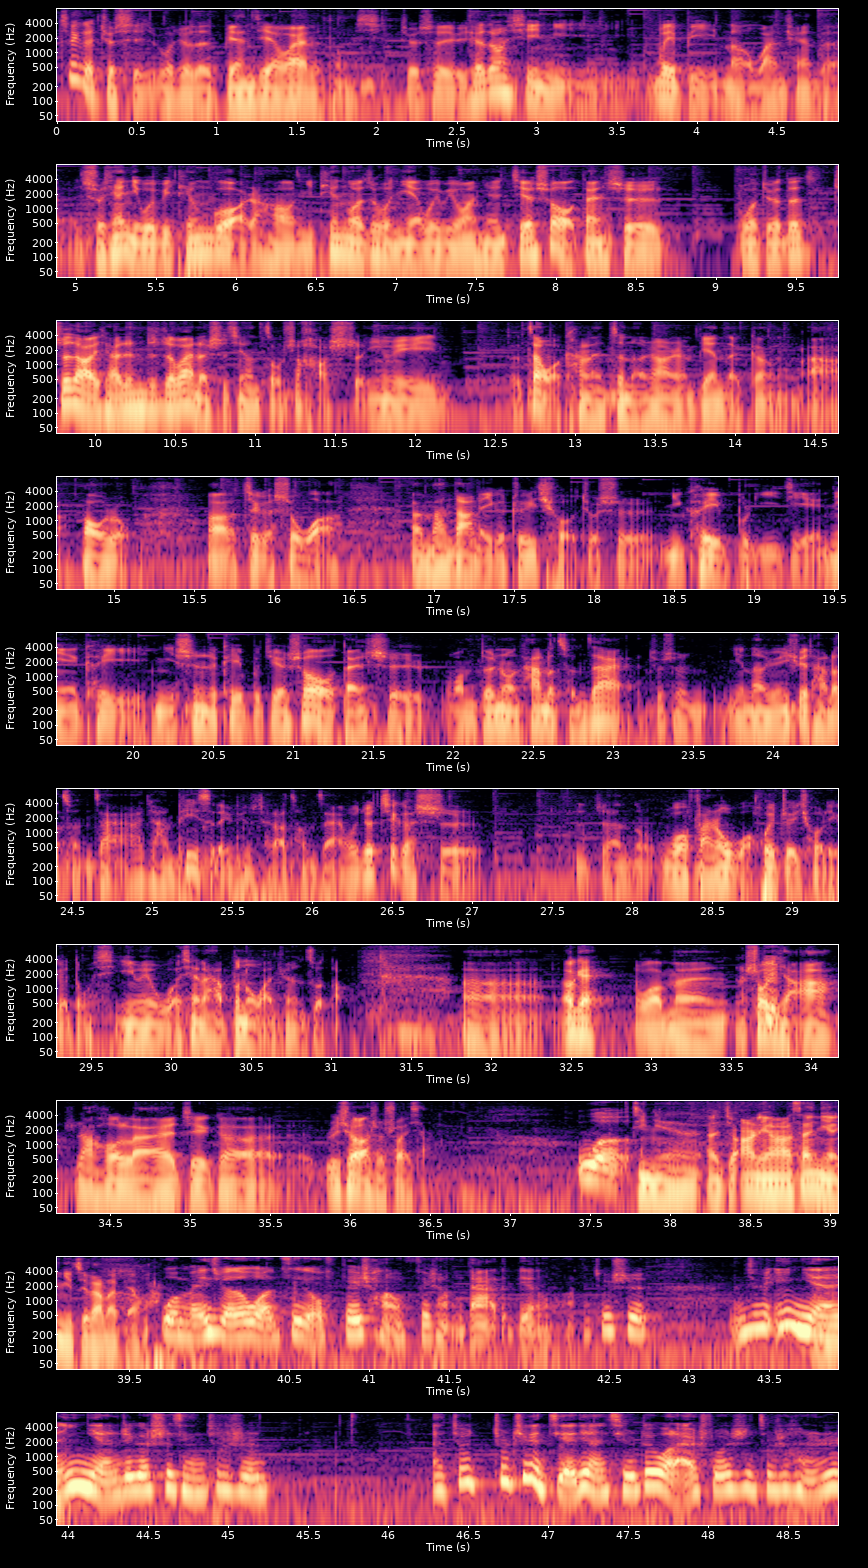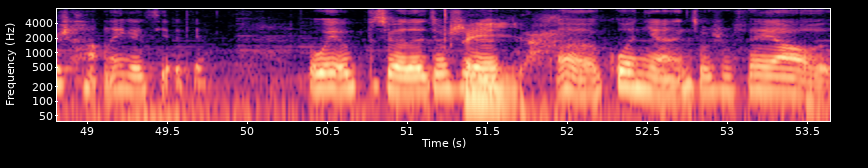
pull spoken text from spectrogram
这个就是我觉得边界外的东西，就是有些东西你未必能完全的。首先你未必听过，然后你听过之后你也未必完全接受。但是我觉得知道一下认知之外的事情总是好事，因为在我看来这能让人变得更啊包容啊，这个是我啊蛮大的一个追求。就是你可以不理解，你也可以，你甚至可以不接受，但是我们尊重它的存在，就是你能允许它的存在，而且很 peace 的允许它的存在。我觉得这个是。这样的，我反正我会追求的一个东西，因为我现在还不能完全做到。啊，OK，我们说一下啊，然后来这个瑞秋老师说一下，我今年呃，就二零二三年你最大的变化，我没觉得我自己有非常非常大的变化，就是就是一年一年这个事情，就是哎，就就这个节点，其实对我来说是就是很日常的一个节点，我也不觉得就是呃过年就是非要。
